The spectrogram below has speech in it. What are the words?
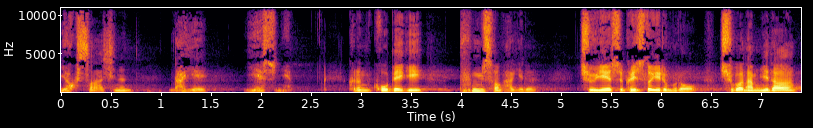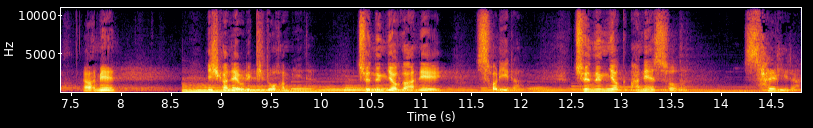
역사하시는 나의 예수님. 그런 고백이 풍성하기를 주 예수 그리스도 이름으로 축원합니다. 아멘. 이 시간에 우리 기도합니다. 주 능력 안에 서리라. 주 능력 안에서 살리라.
